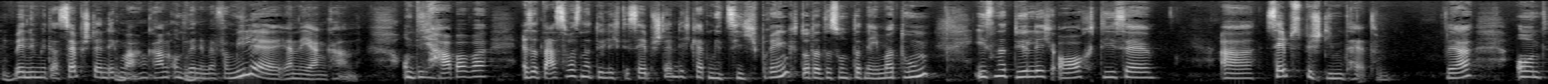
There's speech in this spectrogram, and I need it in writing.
mhm. wenn ich mich da selbstständig mhm. machen kann und wenn ich meine Familie ernähren kann. Und ich habe aber, also das, was natürlich die Selbstständigkeit mit sich bringt oder das Unternehmertum, ist natürlich auch diese äh, Selbstbestimmtheit. Ja? Und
